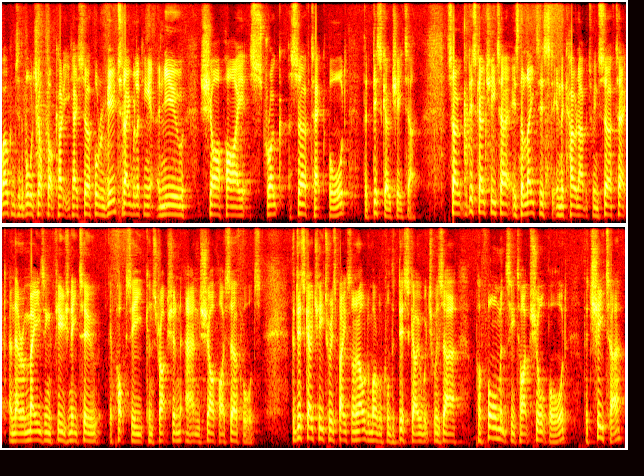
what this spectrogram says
welcome to the boardshop.co.uk surfboard review. Today we're looking at a new Sharp Eye Stroke Surftech board, the Disco Cheater. So the Disco Cheater is the latest in the collab between Surftech and their amazing Fusion E2 epoxy construction and Sharp Eye surfboards. The Disco Cheater is based on an older model called the Disco, which was a performancey type shortboard. The Cheater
